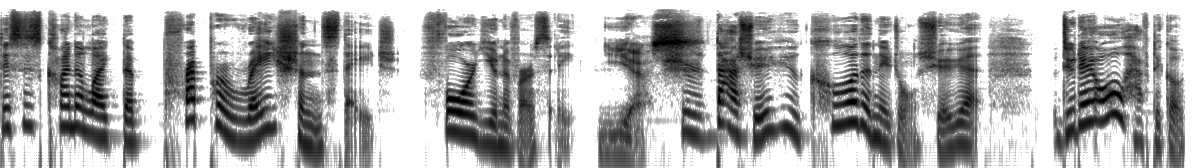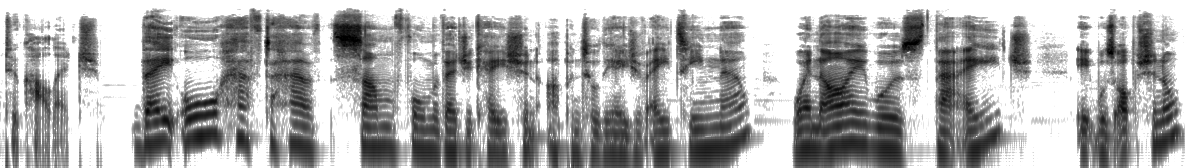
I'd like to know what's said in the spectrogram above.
this is kind of like the preparation stage for university. Yes. 是大学预科的那种学院。Do they all have to go to college? They all have to have some form of education up until the age of 18 now. When I was that age, it was optional.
